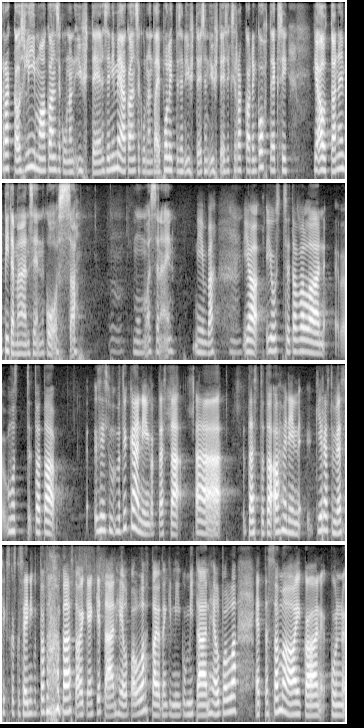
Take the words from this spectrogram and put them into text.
rakkaus liimaa kansakunnan yhteen. Se nimeää kansakunnan tai poliittisen yhteisön yhteiseksi rakkauden kohteeksi, ja auttaa näin pitämään sen koossa. Mm. Muun muassa näin. Niinpä. Mm. Ja just se tavallaan, musta, tota, siis mä tykkään niinku tästä, ää, tästä tota Ahmedin kirjasta myös siksi, koska se ei niinku tavallaan päästä oikein ketään helpolla tai jotenkin niinku mitään helpolla. Että samaan aikaan, kun,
